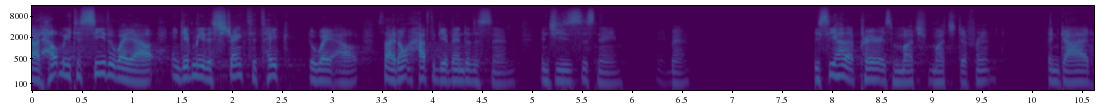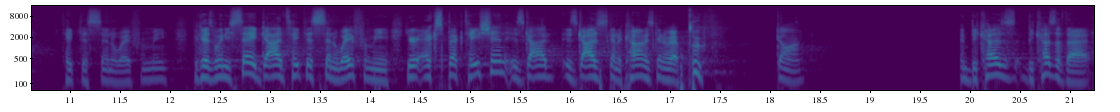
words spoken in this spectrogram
God, help me to see the way out and give me the strength to take the way out so I don't have to give in to the sin. In Jesus' name, amen. You see how that prayer is much, much different than God, take this sin away from me? Because when you say, God, take this sin away from me, your expectation is God is God's just to come, he's to be poof, gone. And because, because of that,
